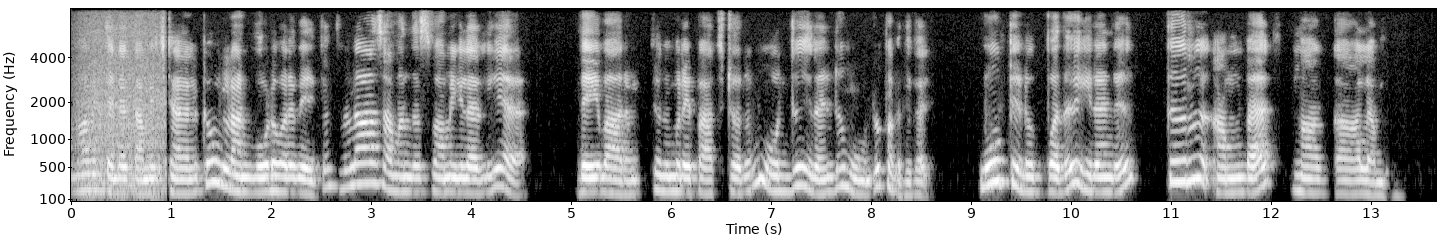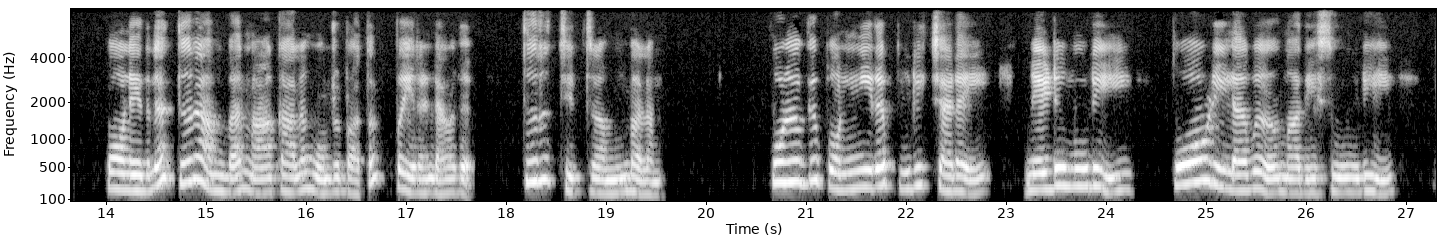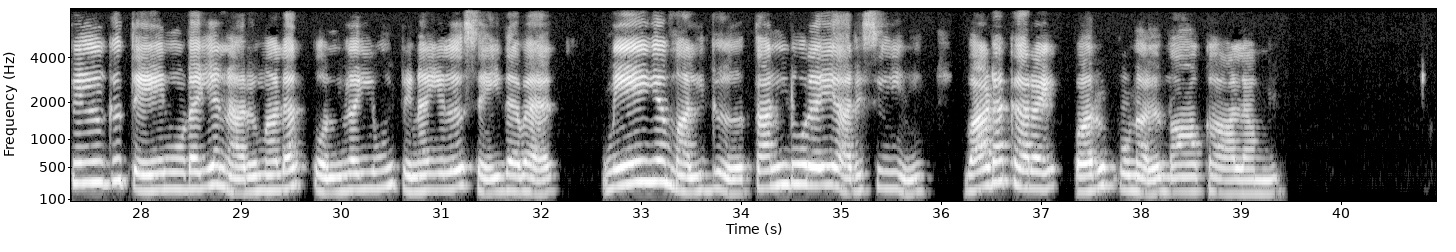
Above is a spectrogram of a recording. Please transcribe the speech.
அம்மாவின் தென்றல் தமிழ் சேனலுக்கு உங்கள் அன்போடு வரவேற்கும் திருநாள சம்பந்த சுவாமிகள் அருளிய தேவாரம் திருமுறை பார்த்துட்டு வரும். ஒன்று இரண்டு மூன்று பகுதிகள். நூத்தி முப்பது இரண்டு திரு அம்பர் மாக்காலம் போன இதுல திரு அம்பர் மாக்காலம் ஒன்று பார்த்தோம். இப்ப இரண்டாவது திருச்சிற்றம்பலம் புல்கு பொன்னிற புரிச்சடை நெடுமுடி போழிளவு மதிசூடி பில்கு தேனுடைய நறுமலர் கொன்றையும் பிணையில் செய்தவர். மேய மல்கு தண்டுரை அரிசியின் வடகரை பருப்புணல் மாகாலம்.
